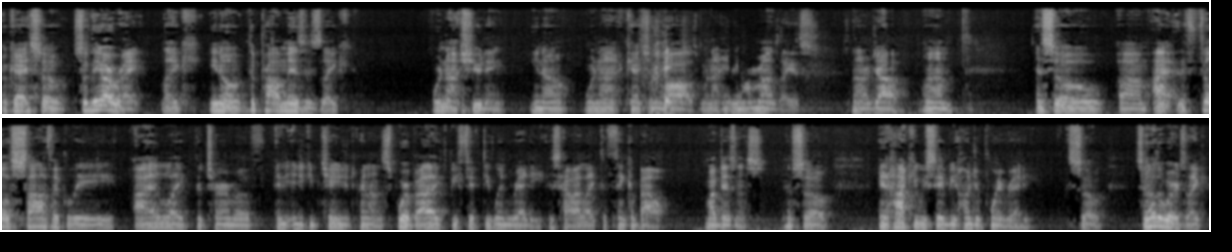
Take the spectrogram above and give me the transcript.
Okay, so so they are right. Like you know, the problem is is like we're not shooting. You know, we're not catching right. balls. We're not hitting home runs. Like it's it's not our job. Um, and so um, I philosophically I like the term of and, and you can change it depending on the sport, but I like to be 50 win ready is how I like to think about my business. And so in hockey we say be 100 point ready. So so in other words, like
